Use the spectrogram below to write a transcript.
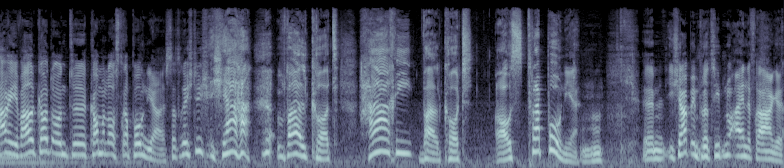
Harry Walcott und äh, kommen aus Traponia, ist das richtig? Ja, Walcott. Harry Walcott aus Traponia. Ähm, ich habe im Prinzip nur eine Frage.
